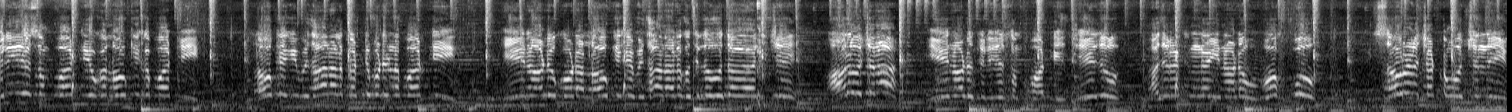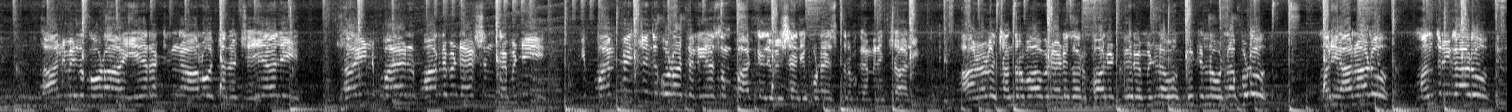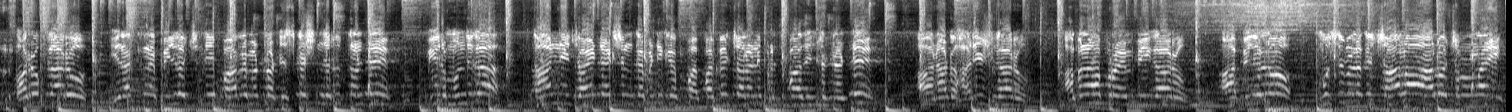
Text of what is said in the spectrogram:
ఒక లౌకిక పార్టీ లౌకిక విధానాలు కట్టుబడిన పార్టీ. ఏనాడు కూడా లౌకిక విధానాలకు తెలుగుతానిచ్చే ఆలోచన ఏనాడు తెలుగుదేశం పార్టీ చేయదు అదే రకంగా ఈనాడు వక్ఫ్ సవరణ చట్టం వచ్చింది. దాని మీద కూడా ఏ రకంగా ఆలోచన చేయాలి? జాయింట్ పార్లమెంట్ యాక్షన్ కమిటీ పంపించింది కూడా తెలుగుదేశం పార్టీ అనే విషయాన్ని కూడా ఇస్తారు గమనించాలి. ఆనాడు చంద్రబాబు నాయుడు గారు పాలిట్ బ్యూరో మీటింగ్ ఉన్నప్పుడు మరి ఆనాడు మంత్రి గారు ఫరూక్ గారు ఈ రకంగా బిల్లు వచ్చింది. పార్లమెంట్లో డిస్కషన్ జరుగుతుంటే మీరు ముందుగా దాన్ని జాయింట్ యాక్షన్ కమిటీకి పంపించాలని ప్రతిపాదించినట్టే ఆనాడు హరీష్ గారు అమలాపురం ఎంపీ గారు ఆ బిల్లులో ముస్లింలకు చాలా ఆలోచనలు ఉన్నాయి.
